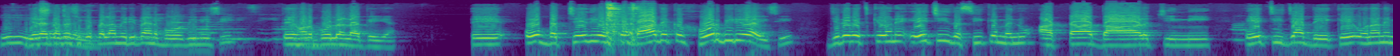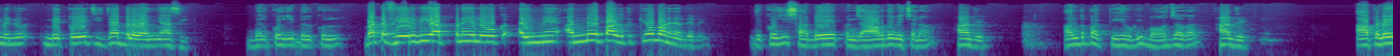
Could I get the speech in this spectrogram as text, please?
ਜਿਹੜਾ ਕਹਿੰਦਾ ਸੀ ਕਿ। ਪਹਿਲਾਂ ਮੇਰੀ ਭੈਣ ਬੋਲਦੀ ਨਹੀਂ ਸੀ ਤੇ ਹੁਣ ਬੋਲਣ ਲੱਗ ਗਈ ਹੈ ਤੇ ਉਹ ਬੱਚੇ ਦੀ ਉਸ ਤੋਂ ਬਾਅਦ ਇੱਕ ਹੋਰ ਵੀਡੀਓ ਆਈ ਸੀ ਜਿਹਦੇ ਵਿੱਚ ਕਿ ਉਹਨੇ ਇਹ ਚੀਜ਼ ਦੱਸੀ ਕਿ ਮੈਨੂੰ ਆਟਾ ਦਾਲ ਚੀਨੀ ਇਹ ਚੀਜ਼ਾਂ ਦੇ ਕੇ ਉਹਨਾਂ ਨੇ ਮੈਨੂੰ ਮੇਰੇ ਤੋਂ ਇਹ ਚੀਜ਼ਾਂ ਬਲਵਾਈਆਂ ਸੀ। ਬਿਲਕੁਲ ਜੀ ਬਿਲਕੁਲ। ਬਟ ਫਿਰ ਵੀ ਆਪਣੇ ਲੋਕ ਇੰਨੇ ਅੰਨੇ ਭਗਤ ਕਿਉਂ ਬਣ ਜਾਂਦੇ ਬਈ? ਦੇਖੋ ਜੀ ਸਾਡੇ ਪੰਜਾਬ ਦੇ ਵਿੱਚ ਨਾ ਹਾਂਜੀ। ਅੰਧ ਭਗਤੀ ਹੋ ਗਈ ਬਹੁਤ ਜ਼ਿਆਦਾ। ਹਾਂਜੀ। ਆਪਣੇ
